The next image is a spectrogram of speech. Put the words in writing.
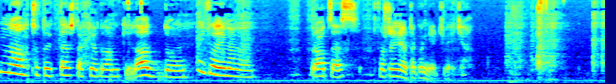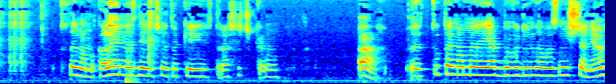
No, tutaj też takie odłamki lodu. I tutaj mamy proces tworzenia tego niedźwiedzia. Tutaj mamy kolejne zdjęcie, takie troszeczkę... A, y, tutaj mamy jakby wyglądały zniszczenia.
